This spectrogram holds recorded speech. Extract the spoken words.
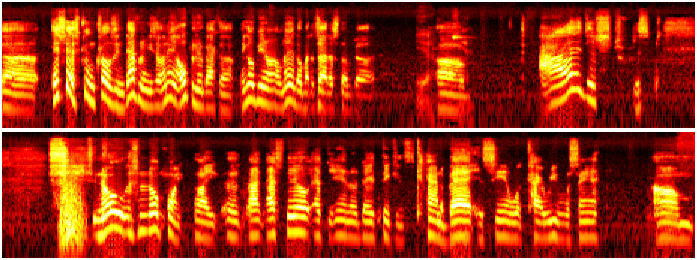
Uh, it says couldn't close indefinitely, so it ain't opening back up. They're gonna be in Orlando by the time that stuff done. yeah, Um, yeah. I just, just No, it's no point. Like uh, I, I still at the end of the day think it's kind of bad and seeing what Kyrie was saying. Um,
